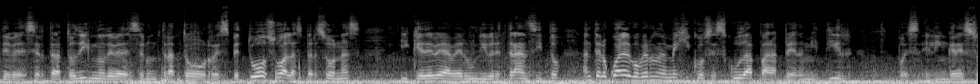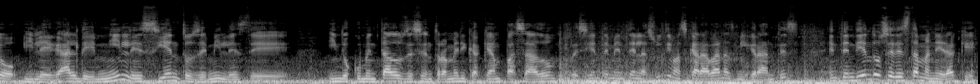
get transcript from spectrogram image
Debe de ser trato digno, debe de ser un trato respetuoso a las personas y que debe haber un libre tránsito, ante lo cual el gobierno de México se escuda para permitir pues el ingreso ilegal de miles, cientos de miles de indocumentados de Centroamérica que han pasado recientemente en las últimas caravanas migrantes, entendiéndose de esta manera que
